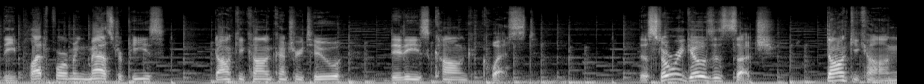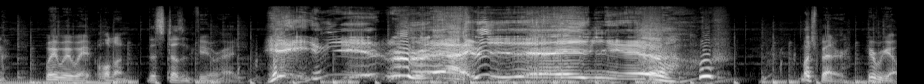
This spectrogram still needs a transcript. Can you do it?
the platforming masterpiece, Donkey Kong Country 2, Diddy's Kong Quest. The story goes as such. Donkey Kong. Wait, wait, wait, hold on. This doesn't feel right. Much better. Here we go.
